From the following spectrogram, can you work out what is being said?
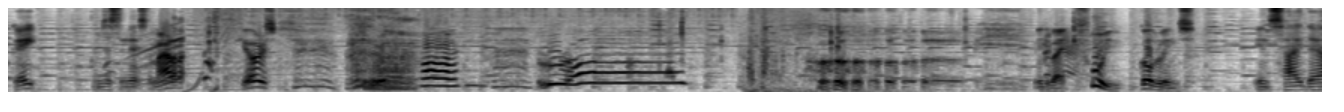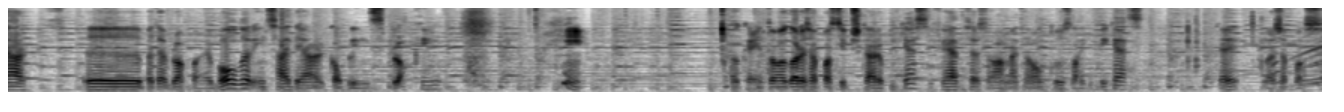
Ok. Vamos acender esta merda. Fuse. Run! Run! Muito bem. Ui, goblins. Inside they are, uh, but they're blocked by a boulder. Inside they are goblins blocking. Hmm. Ok, então agora já posso ir buscar o pickaxe. If you have access to all metal tools like a pickaxe. Ok, agora já posso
